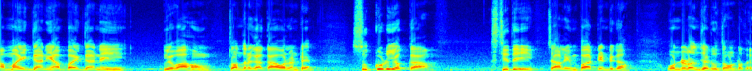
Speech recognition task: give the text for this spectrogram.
అమ్మాయికి కానీ అబ్బాయికి కానీ వివాహం తొందరగా కావాలంటే శుక్రుడు యొక్క స్థితి చాలా ఇంపార్టెంట్గా ఉండడం జరుగుతూ ఉంటుంది.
